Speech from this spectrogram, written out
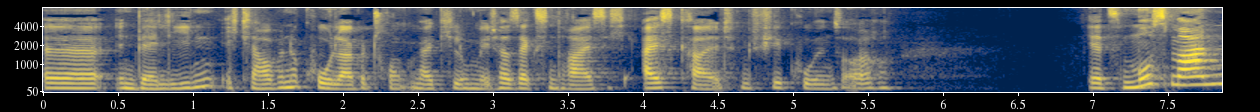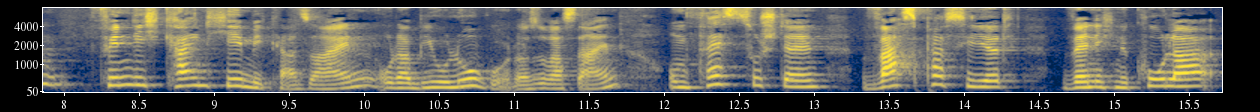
äh, in Berlin, ich glaube, eine Cola getrunken bei Kilometer 36, eiskalt mit viel Kohlensäure. Jetzt muss man, finde ich, kein Chemiker sein oder Biologe oder sowas sein, um festzustellen, was passiert, wenn ich eine Cola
